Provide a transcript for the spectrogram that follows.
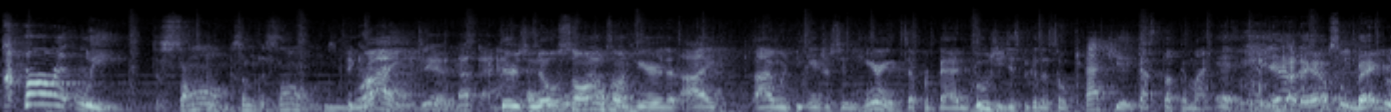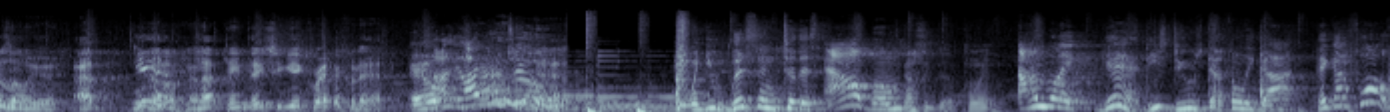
currently. The song, some of the songs. Right. Yeah, not the There's no songs album. on here that I I would be interested in hearing except for Bad and Bougie, just because it's so catchy. It got stuck in my head. Yeah, they have some bangers on here. I, you Yeah. know, and I think they should get credit for that. I, I do too. When you listen to this album, That's a good point. I'm like, yeah, these dudes definitely got they got flow.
